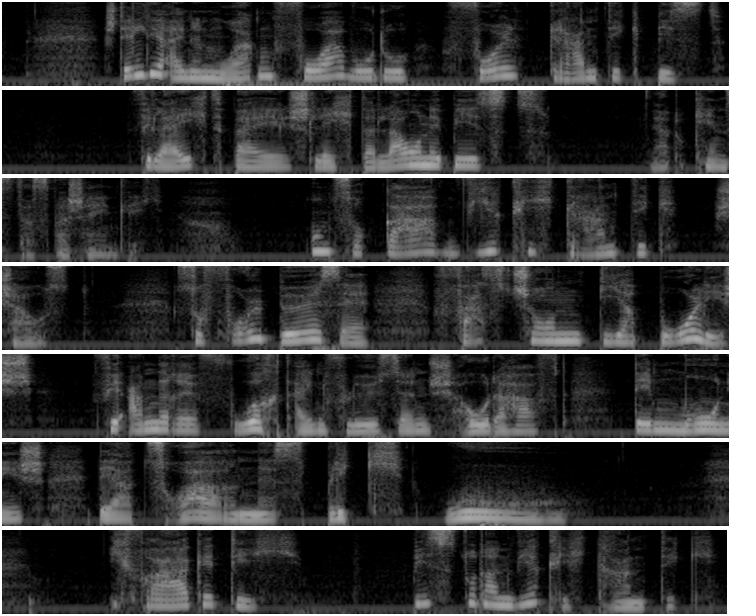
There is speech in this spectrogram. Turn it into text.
Stell dir einen Morgen vor, wo du voll grantig bist. Vielleicht bei schlechter Laune bist. Ja, du kennst das wahrscheinlich. Und sogar wirklich grantig schaust. So voll böse, fast schon diabolisch, für andere furchteinflößend, schauderhaft, dämonisch, der Zornesblick. Uh. Ich frage dich, bist du dann wirklich grantig?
